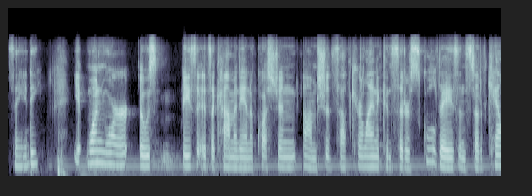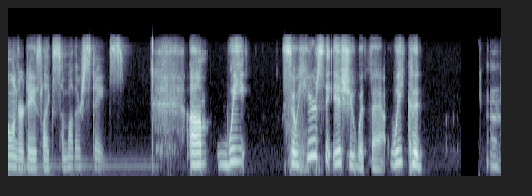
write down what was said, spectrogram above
Sandy? Yeah, one more. It was basic. It's a comment and a question. Um, should South Carolina consider school days instead of calendar days like some other states? Um, we. So here's the issue with that. We could. Mm,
